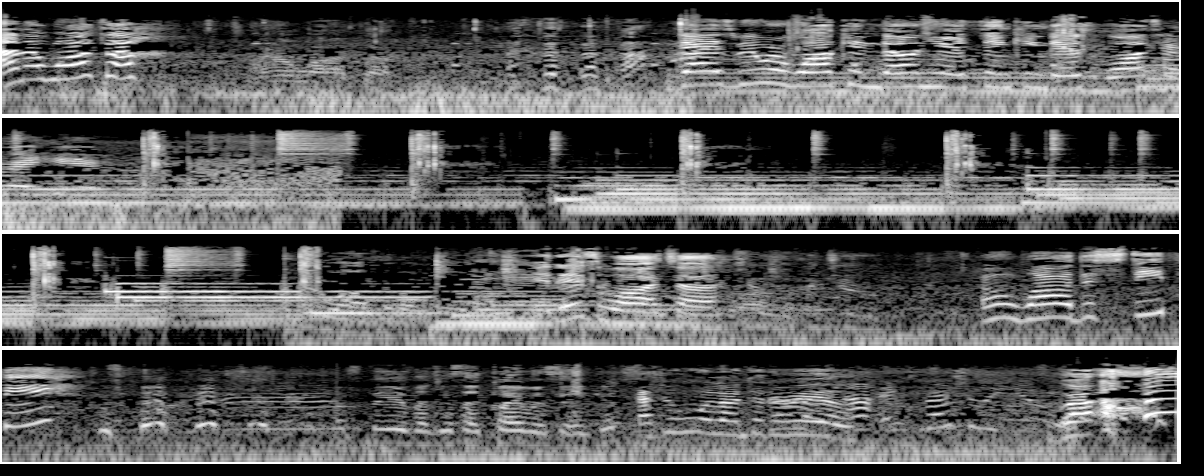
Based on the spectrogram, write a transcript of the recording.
and the water. I don't want to Guys, we were walking down here thinking there's water right here. It is water. Oh wow, the steepy? Stairs are just like climbing staircase. Got to hold on to the rail. Especially you.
